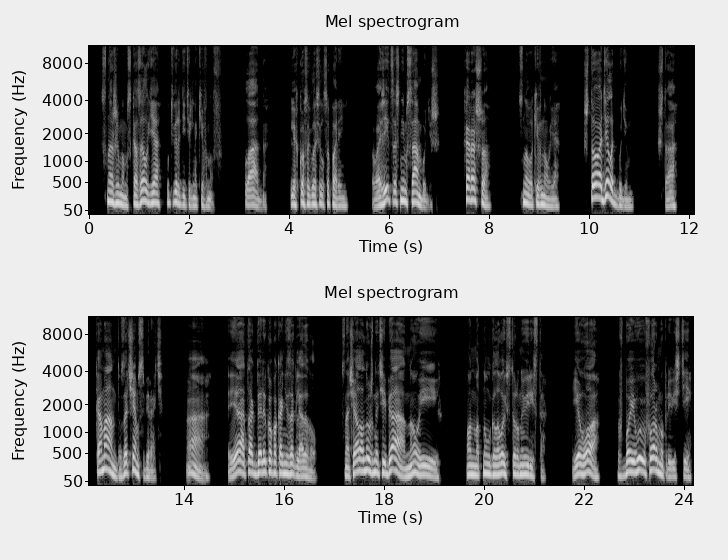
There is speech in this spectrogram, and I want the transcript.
— с нажимом сказал я, утвердительно кивнув. «Ладно», — легко согласился парень. «Возиться с ним сам будешь». «Хорошо», — снова кивнул я. «Что делать будем?» «Что?» «Команду зачем собирать?» «А, я так далеко пока не заглядывал. Сначала нужно тебя, ну и...» Он мотнул головой в сторону юриста. «Его в боевую форму привести.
